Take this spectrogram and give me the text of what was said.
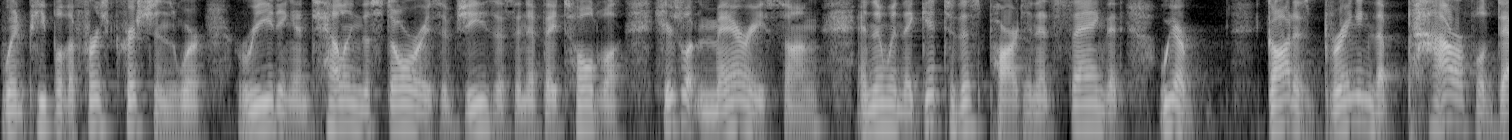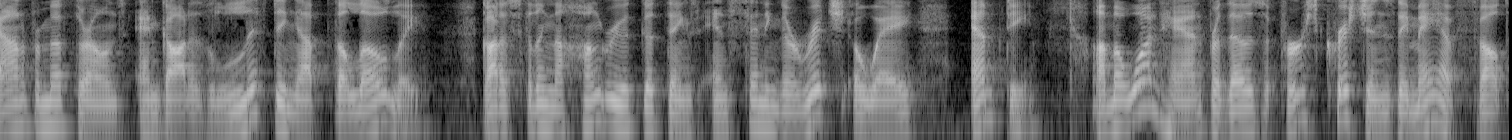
When people, the first Christians, were reading and telling the stories of Jesus, and if they told, well, here's what Mary sung, and then when they get to this part and it's saying that we are God is bringing the powerful down from the thrones, and God is lifting up the lowly. God is filling the hungry with good things and sending the rich away empty. On the one hand, for those first Christians, they may have felt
